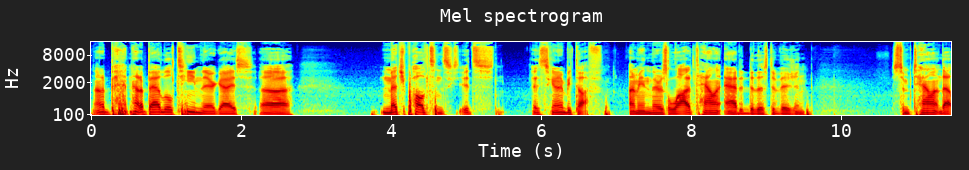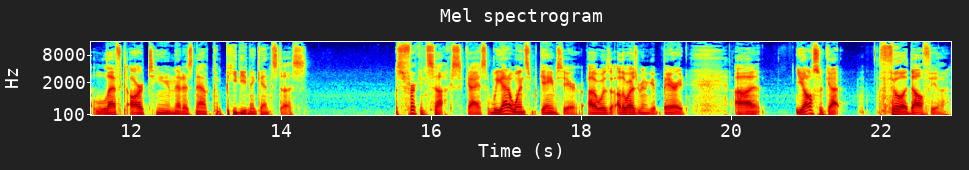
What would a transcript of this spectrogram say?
not a bad, not a bad little team there, guys. Uh, Metropolitans, it's it's gonna be tough. I mean, there's a lot of talent added to this division. Some talent that left our team that is now competing against us. This freaking sucks, guys. We got to win some games here. Otherwise, otherwise we're gonna get buried. Uh, you also got Philadelphia,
